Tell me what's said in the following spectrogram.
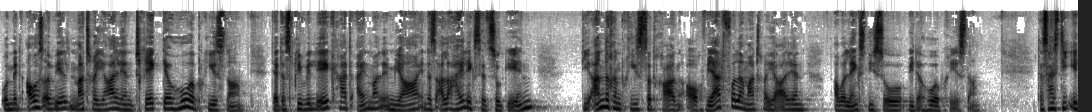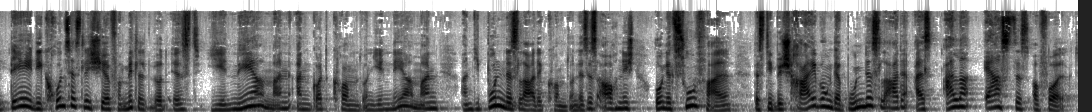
und mit auserwählten Materialien trägt der Hohepriester der das Privileg hat, einmal im Jahr in das Allerheiligste zu gehen. Die anderen Priester tragen auch wertvolle Materialien, aber längst nicht so wie der Hohepriester. Das heißt, die Idee, die grundsätzlich hier vermittelt wird, ist, je näher man an Gott kommt und je näher man an die Bundeslade kommt, und es ist auch nicht ohne Zufall, dass die Beschreibung der Bundeslade als allererstes erfolgt.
